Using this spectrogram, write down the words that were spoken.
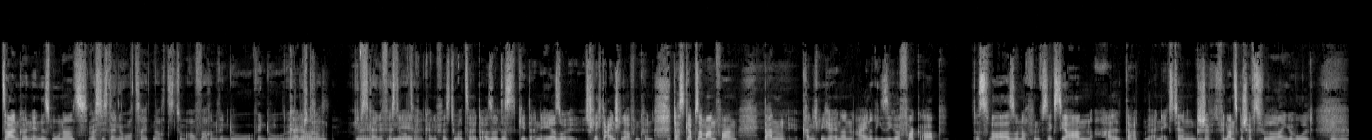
zahlen können Ende des Monats. Was ist deine Uhrzeit nachts zum Aufwachen, wenn du, wenn du äh, Keine Ahnung. Gibt es Nee, keine feste nee, Uhrzeit? keine feste Uhrzeit. Also das geht dann eher so äh, schlecht einschlafen können. Das gab's am Anfang. Dann kann ich mich erinnern, ein riesiger Fuck-up. Das war so nach fünf, sechs Jahren, da hatten wir einen externen Geschäft, Finanzgeschäftsführer reingeholt. Mhm.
